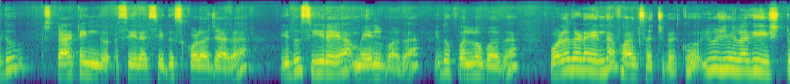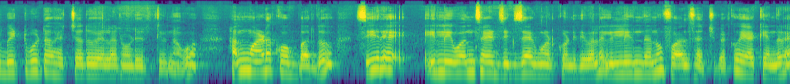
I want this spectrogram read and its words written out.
ಇದು ಸ್ಟಾರ್ಟಿಂಗ್ ಸೀರೆ ಸಿಗಿಸ್ಕೊಳ್ಳೋ ಜಾಗ. ಇದು ಸೀರೆಯ ಮೇಲ್ಭಾಗ, ಇದು ಪಲ್ಲು ಭಾಗ. ಒಳಗಡೆಯಿಂದ ಫಾಲ್ಸ್ ಹಚ್ಚಬೇಕು ಯೂಶ್ವಲಾಗಿ ಇಷ್ಟು ಬಿಟ್ಬಿಟ್ಟು ಹಚ್ಚೋದು ಎಲ್ಲ ನೋಡಿರ್ತೀವಿ ನಾವು. ಹಂಗೆ ಮಾಡೋಕ್ಕೆ ಹೋಗ್ಬಾರ್ದು. ಸೀರೆ ಇಲ್ಲಿ ಒಂದು ಸೈಡ್ ಜಿಗ್ಜ್ಯಾಗ್ ಮಾಡ್ಕೊಂಡಿದ್ದೀವಲ್ಲ ಇಲ್ಲಿಂದನೂ ಫಾಲ್ಸ್ ಹಚ್ಚಬೇಕು ಯಾಕೆಂದರೆ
